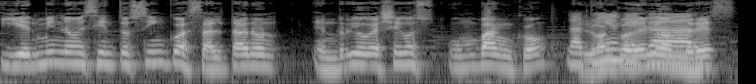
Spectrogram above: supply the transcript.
y en 1905 asaltaron en Río Gallegos un banco, La el Banco de cagar. Londres.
